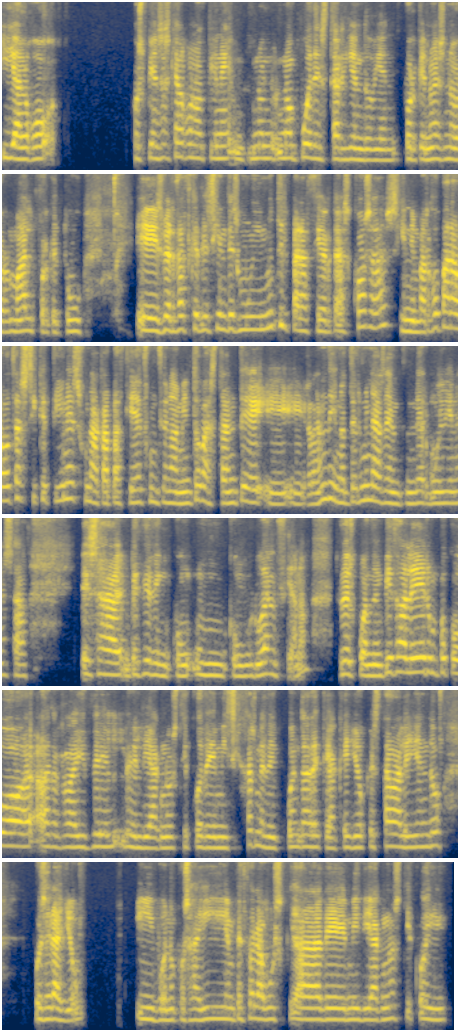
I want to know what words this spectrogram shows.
Y algo, pues piensas que algo no, tiene, no, puede estar yendo bien, porque no es normal, porque tú eh, es verdad que te sientes muy inútil para ciertas cosas, sin embargo para otras sí que tienes una capacidad de funcionamiento bastante eh, grande y no terminas de entender muy bien esa, esa especie de incongruencia. ¿no? Entonces, cuando empiezo a leer un poco a, raíz del, diagnóstico de mis hijas, me doy cuenta de que aquello que estaba leyendo pues era yo. Y bueno, pues ahí empezó la búsqueda de mi diagnóstico y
